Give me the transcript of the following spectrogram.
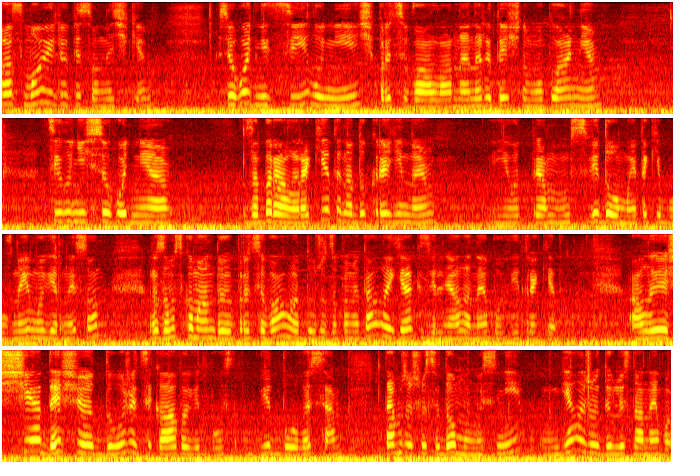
вас, мої любі сонечки. Сьогодні цілу ніч працювала на енергетичному плані. Цілу ніч сьогодні забирала ракети над Україною. І от прям свідомий такий був неймовірний сон. Разом з командою працювала, дуже запам'ятала, як звільняла небо від ракет. Але ще дещо дуже цікаве відбулося. Там же ж у свідомому сні я лежу і дивлюсь на небо.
